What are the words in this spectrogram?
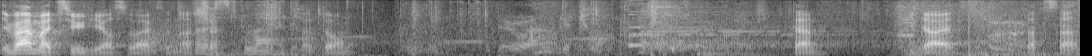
If I'm at two, he also survive the Nasha. First blood. If I don't. Get you. Damn. He died. That's sad.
